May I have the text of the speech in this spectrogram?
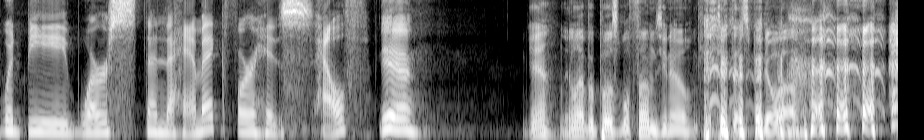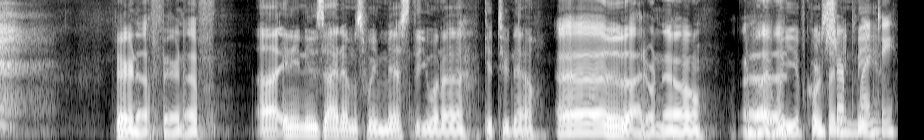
would be worse than the hammock for his health. Yeah, Yeah, they'll have opposable thumbs, you know. Can't take that Speedo off. fair enough. Fair enough. Uh, any news items we missed that you want to get to now? Uh, I don't know. Uh, we, of course, I'm sure I mean plenty. me.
